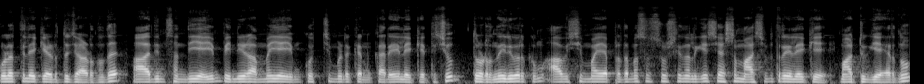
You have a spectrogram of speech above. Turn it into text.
കുളത്തിലേക്ക് എടുത്തു ചാടുന്നത്. ആദ്യം സന്ധ്യയെയും പിന്നീട് അമ്മയെയും കൊച്ചുമിടുക്കൻ കരയിലേക്ക് എത്തിച്ചു. തുടർന്ന് ഇരുവർക്കും ആവശ്യമായ പ്രഥമ ശുശ്രൂഷ നൽകിയ ശേഷം ആശുപത്രിയിലേക്ക് മാറ്റുകയായിരുന്നു.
